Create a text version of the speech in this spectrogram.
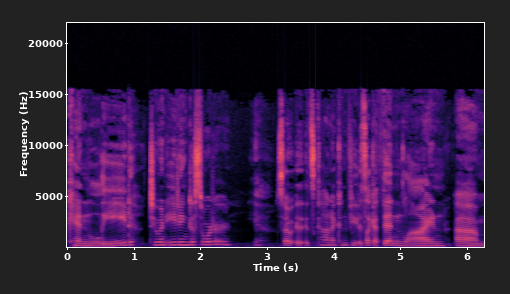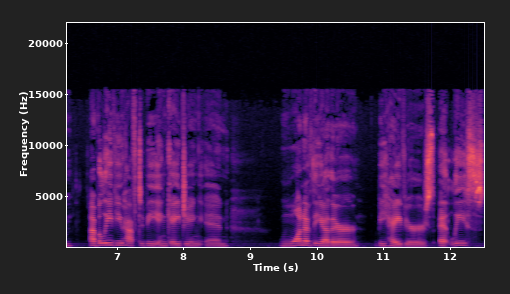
can lead to an eating disorder. Yeah. So it, it's kind of confused. It's like a thin line. Um, I believe you have to be engaging in one of the other behaviors at least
